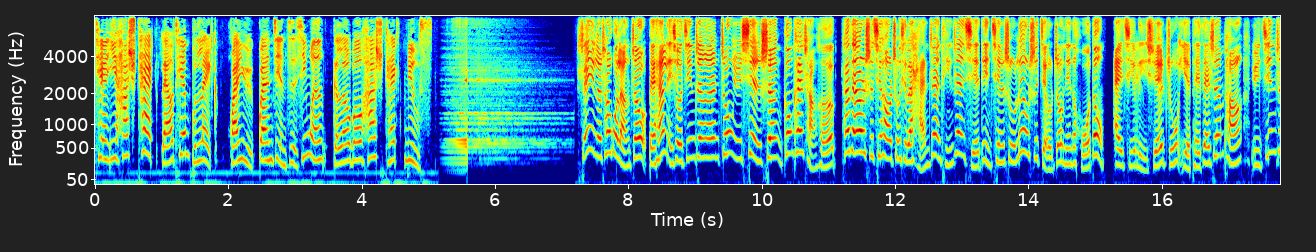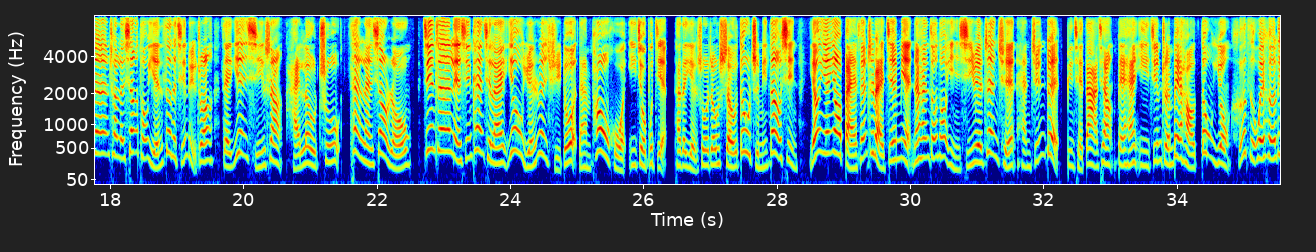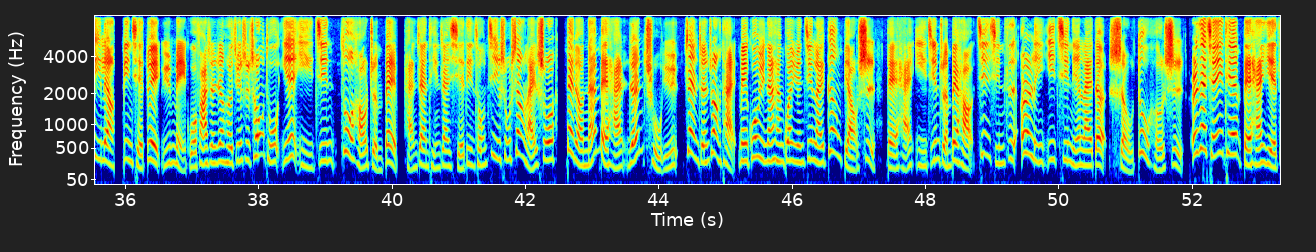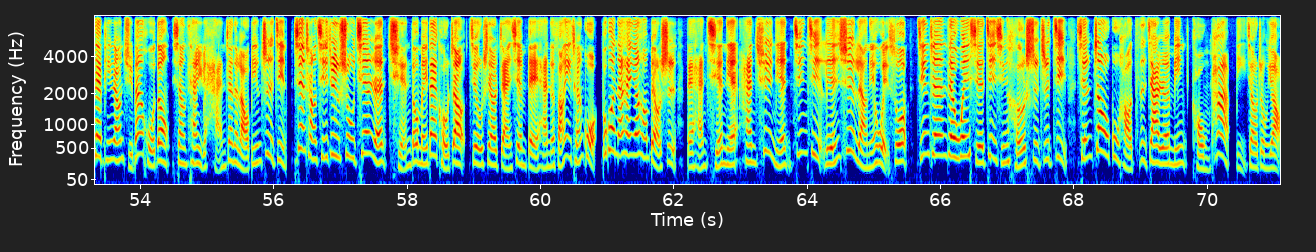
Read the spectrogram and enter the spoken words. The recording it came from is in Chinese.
天一 hashtag 聊天不累，寰宇关键字新闻 global hashtag news。神隐了超过两周，北韩领袖金正恩终于现身公开场合。他在二十七号出席了韩战停战协定签署六十九周年的活动，爱妻李学竹也陪在身旁，与金正恩穿了相同颜色的情侣装，在宴席上还露出灿烂笑容。金正恩脸型看起来又圆润许多，但炮火依旧不减。他在演说中首度指名道姓，扬言要百分之百歼灭南韩总统尹锡悦政权和军队，并且大呛北韩已经准备好动用核子威吓力量，并且对与美国发生任何军事冲突也已经做好准备。韩战停战协定从技术上来说，代表南北韩仍处于战争状态。美国与南韩官员近来更表示，北韩已经准备好进行自二零一七年来的首度核试。而在前一天天。北韩也在平壤举办活动，向参与韩战的老兵致敬。现场齐聚数千人，全都没戴口罩，就是要展现北韩的防疫成果。不过，南韩央行表示，北韩前年和去年经济连续两年萎缩。金正恩在威胁进行核试之际，先照顾好自家人民，恐怕比较重要。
